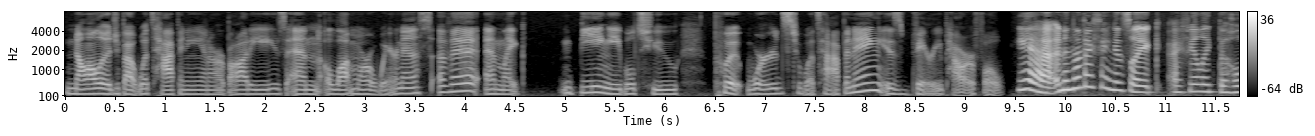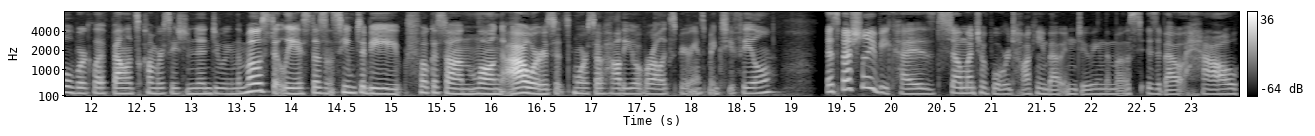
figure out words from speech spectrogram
knowledge about what's happening in our bodies and a lot more awareness of it and like being able to put words to what's happening is very powerful. yeah. And another thing is like, I feel like the whole work life balance conversation and doing the most at least doesn't seem to be focused on long hours. It's more so how the overall experience makes you feel. Especially because so much of what we're talking about in doing the most is about how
